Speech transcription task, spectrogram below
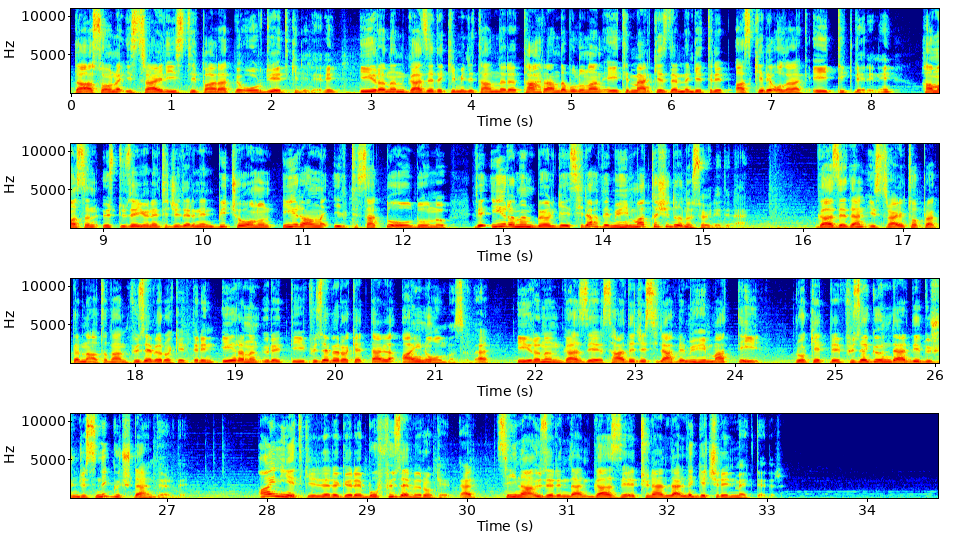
Daha sonra İsrail istihbarat ve ordu yetkilileri İran'ın Gazze'deki militanları Tahran'da bulunan eğitim merkezlerine getirip askeri olarak eğittiklerini, Hamas'ın üst düzey yöneticilerinin birçoğunun İran'la iltisaklı olduğunu ve İran'ın bölgeye silah ve mühimmat taşıdığını söylediler. Gazze'den İsrail topraklarına atılan füze ve roketlerin İran'ın ürettiği füze ve roketlerle aynı olması da İran'ın Gazze'ye sadece silah ve mühimmat değil, roket ve füze gönderdiği düşüncesini güçlendirdi. Aynı yetkililere göre bu füze ve roketler Sina üzerinden Gazze'ye tünellerle geçirilmektedir.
